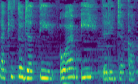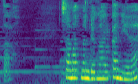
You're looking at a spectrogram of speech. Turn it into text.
Rakito Jati OMI dari Jakarta. Selamat mendengarkan ya.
